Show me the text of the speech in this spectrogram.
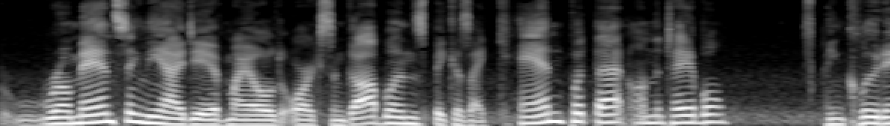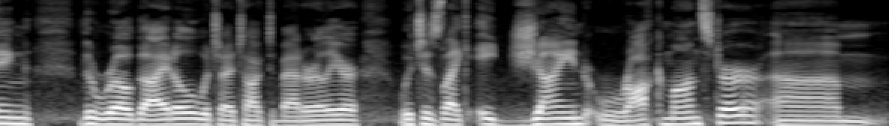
romancing the idea of my old orcs and goblins because I can put that on the table including the Rogue Idol, which I talked about earlier, which is like a giant rock monster. Um,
